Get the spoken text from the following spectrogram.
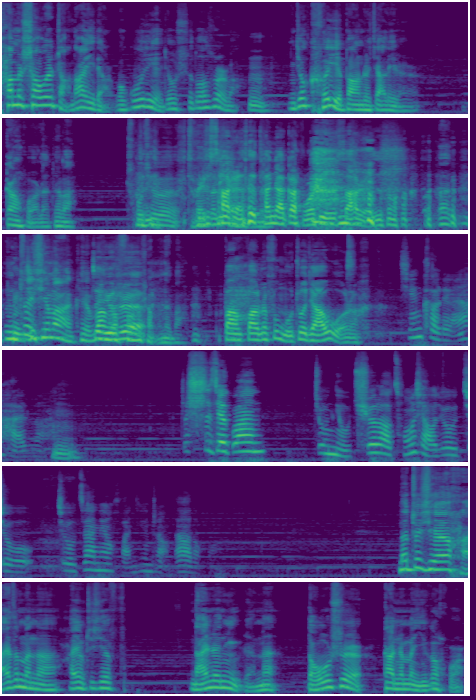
他们稍微长大一点，我估计也就十多岁吧，嗯，你就可以帮着家里人干活了，对吧？出去出围个去杀人猎什么，的他家干活就是杀人是吗？呃，你最起码可以这望个就是风什么的吧？帮帮着父母做家务是吧？挺可怜孩子，嗯这世界观就扭曲了，从小就就就在那样环境长大的话，那这些孩子们呢，还有这些男人、女人们，都是干这么一个活儿，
